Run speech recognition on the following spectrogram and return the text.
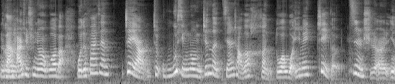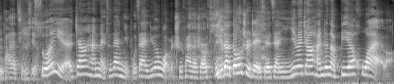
那咱还是去吃牛肉锅吧。我就发现。这样就无形中你真的减少了很多我因为这个进食而引发的情绪。所以张涵每次在你不在约我们吃饭的时候提的都是这些建议，因为张涵真的憋坏了。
